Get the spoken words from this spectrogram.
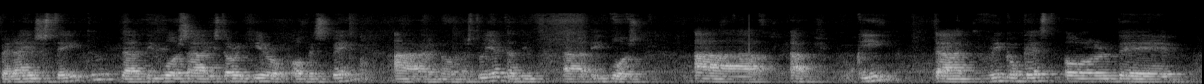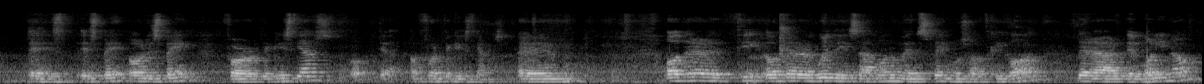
Pelayo statue, that it was a historic hero of Spain and of Asturias, that it, uh, it was a, a king that reconquest all the uh, Spain, all Spain for the Christians, oh, yeah, for the Christians. Um, other thi- other buildings and monuments famous of Gijón, there are the Molinón,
